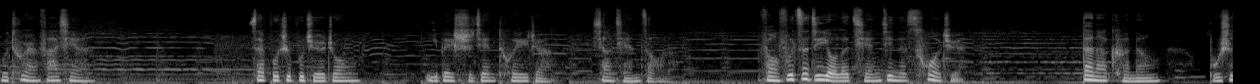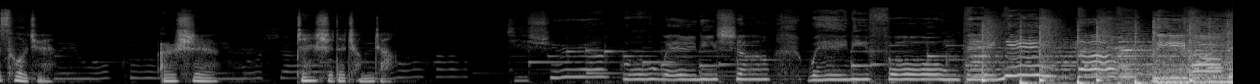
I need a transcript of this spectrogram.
我突然发现，在不知不觉中，已被时间推着向前走了。仿佛自己有了前进的错觉，但那可能不是错觉，而是真实的成长。继续让我为你想，为你疯，陪你老，你好不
